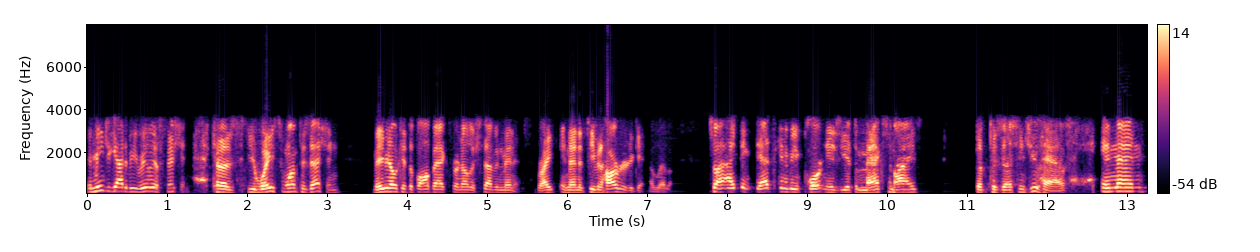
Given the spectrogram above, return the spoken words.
it means you got to be really efficient because if you waste one possession, maybe you don't get the ball back for another seven minutes, right? And then it's even harder to get in the rhythm. So I think that's going to be important is you have to maximize the possessions you have. And then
